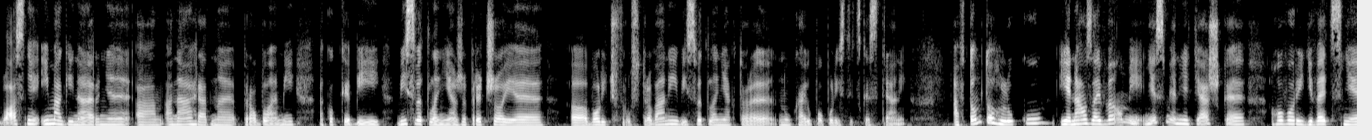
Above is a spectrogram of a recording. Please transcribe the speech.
vlastne imaginárne a, a náhradné problémy, ako keby vysvetlenia, že prečo je e, volič frustrovaný, vysvetlenia, ktoré núkajú populistické strany. A v tomto hluku je naozaj veľmi nesmierne ťažké hovoriť vecne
